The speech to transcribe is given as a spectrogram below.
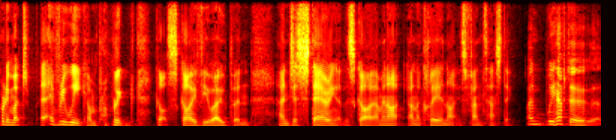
pretty much every week I'm probably got Skyview open and just staring at the sky. I mean, I, on a clear night, it's fantastic. And we have to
